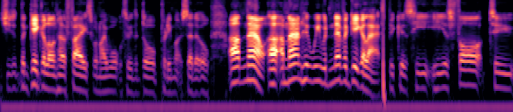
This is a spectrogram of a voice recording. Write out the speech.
she the giggle on her face when I walk through the door pretty much said it all. Um, now, uh, a man who we would never giggle at because he he is far too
